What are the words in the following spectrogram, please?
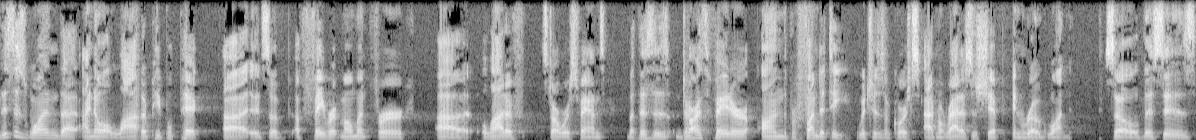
this is one that I know a lot of people pick. Uh, it's a, a favorite moment for uh, a lot of Star Wars fans, but this is Darth Vader on the Profundity, which is, of course, Admiral Raddus's ship in Rogue One. So this is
